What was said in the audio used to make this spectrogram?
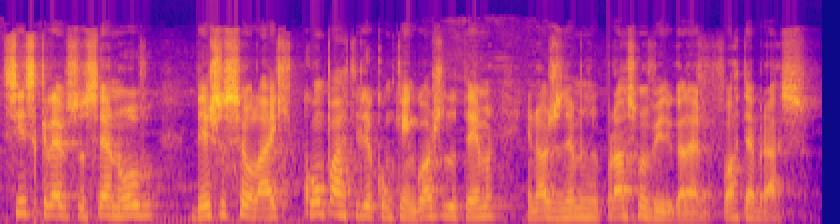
Se inscreve se você é novo, deixa o seu like, compartilha com quem gosta do tema e nós nos vemos no próximo vídeo, galera. Forte abraço.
